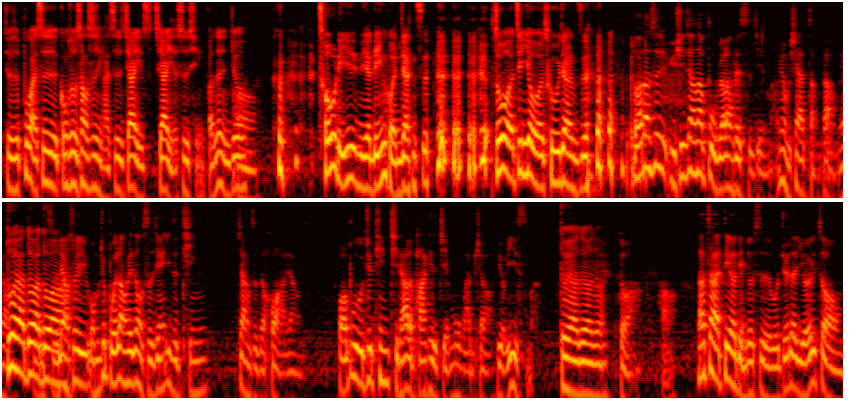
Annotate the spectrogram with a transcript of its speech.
就是不管是工作上事情，还是家里家里的事情，反正你就。抽离你的灵魂这样子，左耳进右耳出这样子。对啊，但是与其这样，那不如不要浪费时间嘛。因为我们现在长大，我们要对啊对啊对啊，所以我们就不会浪费这种时间，一直听这样子的话，这样子。我还不如去听其他的 p a r k e 的节目，还比较有意思嘛，对啊，对啊，对啊，对啊、好，那再来第二点就是，我觉得有一种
